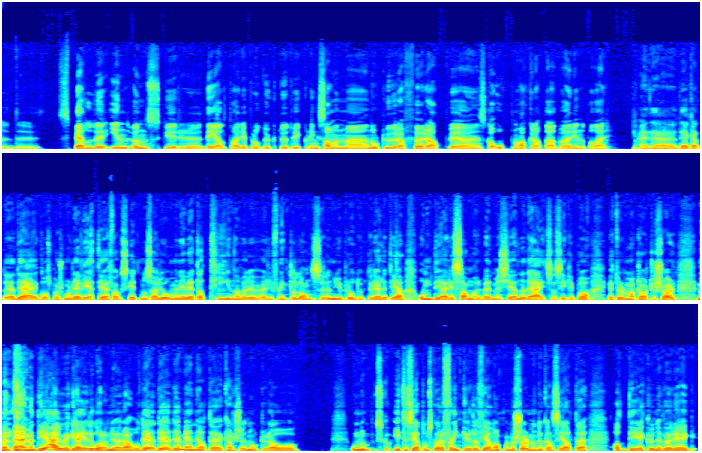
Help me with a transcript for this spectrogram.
spiller inn, ønsker, deltar i produktutvikling sammen med Nortura for at vi skal oppnå akkurat det du er inne på der? Nei, det, det, det, det, er et godt spørsmål. Det vet jeg faktisk ikke noe særlig om. Men jeg vet at Tina har vært veldig flink til å lansere nye produkter hele tida. Om det er i samarbeid med Kjene, det er jeg ikke så sikker på. Jeg tror de har klart det sjøl. Men, men, det er jo en greie det går an å gjøre. Og det, mener jeg at det kanskje Nortura og de skal, Ikke si at de skal være flinkere til å si nok med meg sjøl, men du kan si at, eh, at det kunne vært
